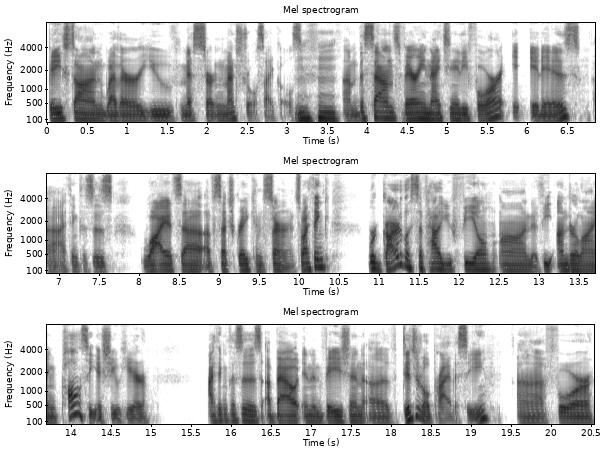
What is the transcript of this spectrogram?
based on whether you've missed certain menstrual cycles. hmm Um, this sounds very 1984. It, it is. Uh, I think this is why it's uh, of such great concern. So I think, regardless of how you feel on the underlying policy issue here, I think this is about an invasion of digital privacy uh, for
